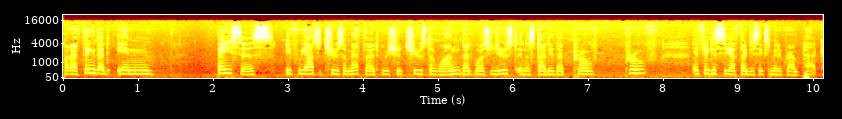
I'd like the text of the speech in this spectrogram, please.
But I think that in basis, if we are to choose a method, we should choose the one that was used in a study that prove prove efficacy of 36 milligram PAC,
